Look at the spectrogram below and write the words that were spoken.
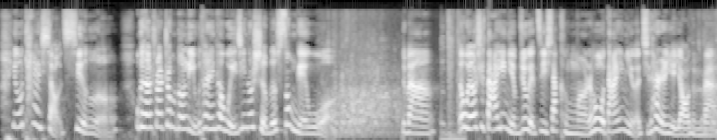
哎呦，太小气了！我给他刷这么多礼物，他连条围巾都舍不得送给我，对吧？那我要是答应你，不就给自己下坑吗？然后我答应你了，其他人也要怎么办？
